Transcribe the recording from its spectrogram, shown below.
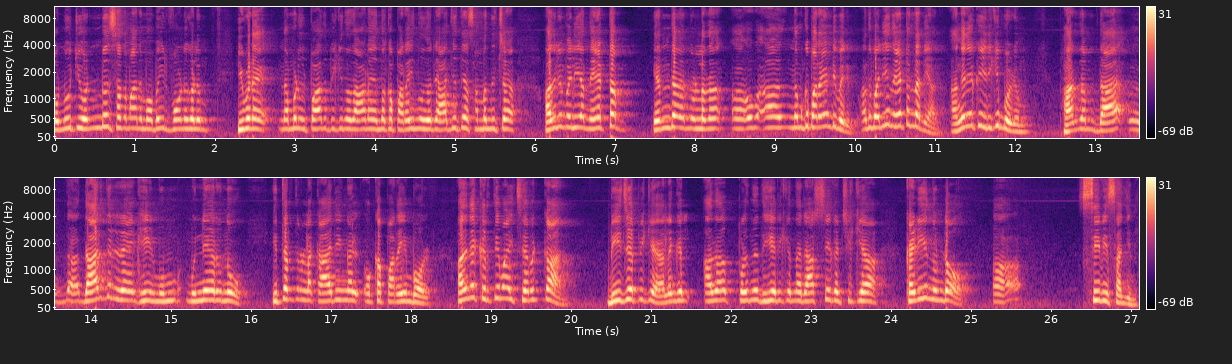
തൊണ്ണൂറ്റി ഒൻപത് ശതമാനം മൊബൈൽ ഫോണുകളും ഇവിടെ നമ്മൾ ഉൽപ്പാദിപ്പിക്കുന്നതാണ് എന്നൊക്കെ പറയുന്നത് രാജ്യത്തെ സംബന്ധിച്ച് അതിലും വലിയ നേട്ടം എന്ത് എന്നുള്ളത് നമുക്ക് പറയേണ്ടി വരും. അത് വലിയ നേട്ടം തന്നെയാണ്. അങ്ങനെയൊക്കെ ഇരിക്കുമ്പോഴും ഭാരതം ദാരിദ്ര്യരേഖയിൽ മുന്നേറുന്നു ഇത്തരത്തിലുള്ള കാര്യങ്ങൾ ഒക്കെ പറയുമ്പോൾ അതിനെ കൃത്യമായി ചെറുക്കാൻ ബി ജെ പിക്ക് അല്ലെങ്കിൽ അത് പ്രതിനിധീകരിക്കുന്ന രാഷ്ട്രീയ കക്ഷിക്ക് കഴിയുന്നുണ്ടോ? സി വി സജിനി.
